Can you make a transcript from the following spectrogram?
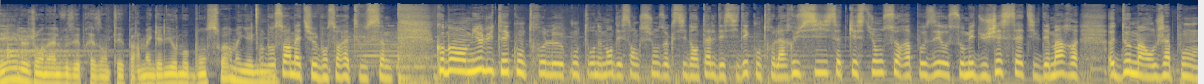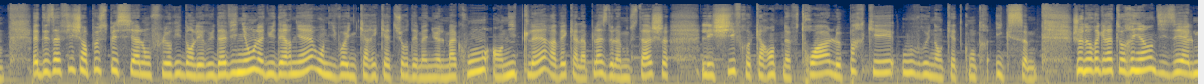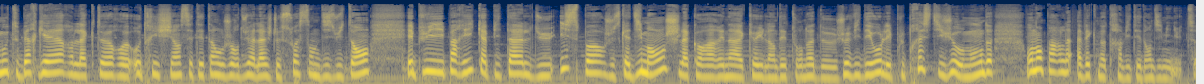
Et le journal vous est présenté par Magali Homo. Bonsoir Magali. Bonsoir Mathieu, bonsoir à tous. Comment mieux lutter contre le contournement des sanctions occidentales décidées contre la Russie? Cette question sera posée au sommet du G7. Il démarre demain au Japon. Des affiches un peu spéciales ont fleuri dans les rues d'Avignon la nuit dernière. On y voit une caricature d'Emmanuel Macron en Hitler avec à la place de la moustache les chiffres 49.3. Le parquet ouvre une enquête contre X. Je ne regrette rien, disait Helmut Berger. L'acteur autrichien s'est éteint aujourd'hui à l'âge de 78 ans. Et puis Paris, capitale du e-sport jusqu'à dimanche. L'Accor Arena accueille l'un des tournois de jeux vidéo les plus prestigieux au monde. On en parle avec notre invité dans 10 minutes.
